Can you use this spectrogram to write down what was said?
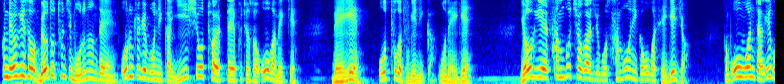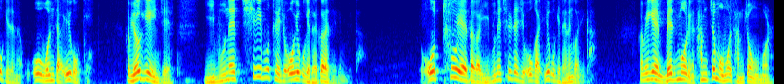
근데 여기서 몇 O2인지 모르는데 오른쪽에 보니까 2 CO2 할 때 붙여서 O가 몇 개? 4개. O2가 2개니까 O 4개. 여기에 3 붙여가지고 3O니까 O가 3개죠. 그럼 O 원자가 7개잖아요. O 원자가 7개. 그럼 여기에 이제 2분의 7이 붙어야지 O 7개 될 거라는 얘기입니다. O2에다가 2분의 7 되지 O가 7개 되는 거니까. 그럼 이게 몇 몰이에요? 3.5몰, 3.5몰.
